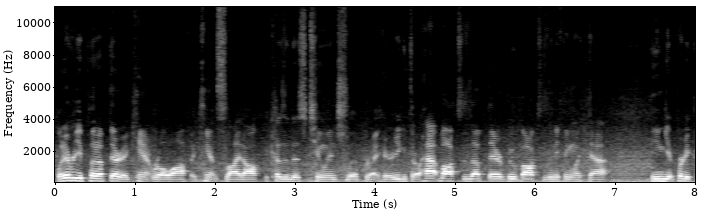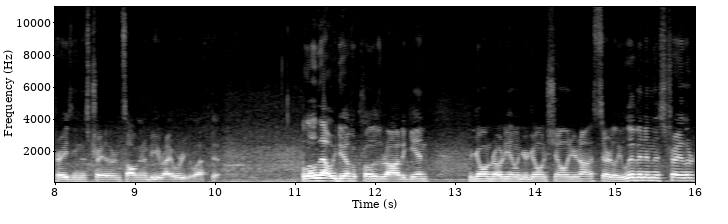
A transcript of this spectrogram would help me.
Whatever you put up there, it can't roll off, it can't slide off because of this two inch lip right here. You can throw hat boxes up there, boot boxes, anything like that. You can get pretty crazy in this trailer and it's all gonna be right where you left it. Below that, we do have a clothes rod. Again, you're going rodeo and you're going showing, you're not necessarily living in this trailer,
